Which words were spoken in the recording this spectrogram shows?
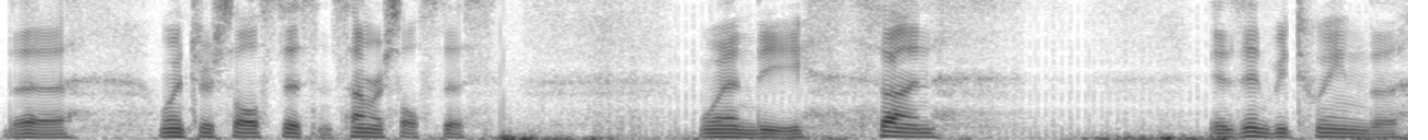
the winter solstice and summer solstice when the sun is in between the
